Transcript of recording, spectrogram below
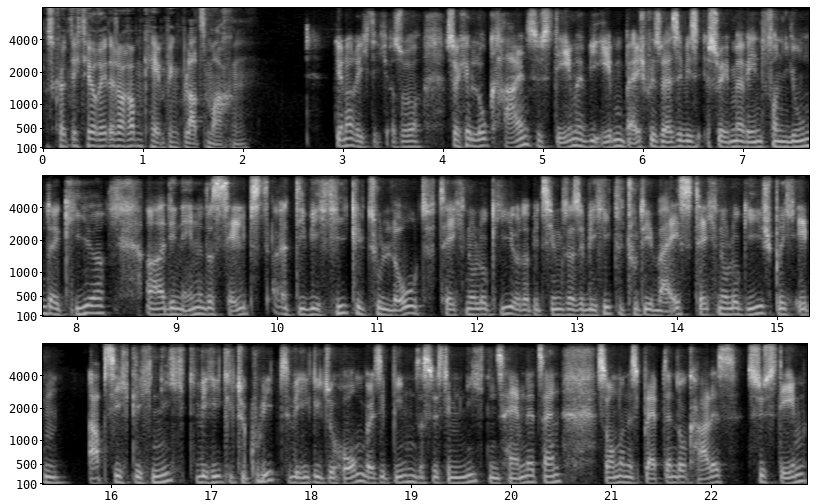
Das könnte ich theoretisch auch am Campingplatz machen. Genau richtig. Also solche lokalen Systeme wie eben beispielsweise, wie soeben erwähnt, von Hyundai Kia, äh, die nennen das selbst äh, die Vehicle-to-Load-Technologie oder beziehungsweise Vehicle-to-Device-Technologie, sprich eben absichtlich nicht Vehicle to Grid, Vehicle to Home, weil sie binden das System nicht ins Heimnetz ein, sondern es bleibt ein lokales System.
